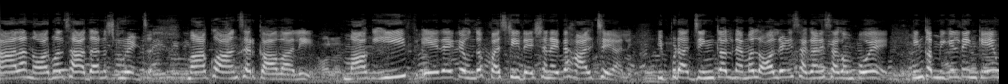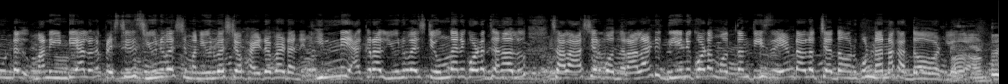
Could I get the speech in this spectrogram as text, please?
చాలా నార్మల్ సాధారణ స్టూడెంట్స్ మాకు ఆన్సర్ కావాలి. మాకు ఈ ఏదైతే ఉందో ఫస్ట్ ఈ దేశం అయితే హాల్ చేయాలి. ఇప్పుడు ఆ జింకలు నెమలు ఆల్రెడీ సగానికి సగం పోయాయి. ఇంకా మిగిలితే ఇంకేం ఉండదు. మన ఇండియాలోనే ప్రెస్టీజియస్ యూనివర్సిటీ మన యూనివర్సిటీ ఆఫ్ హైదరాబాద్ అనేది ఇన్ని ఎకరాల యూనివర్సిటీ ఉందని కూడా జనాలు చాలా ఆశ్చర్యపోతున్నారు. అలాంటి దీన్ని కూడా మొత్తం తీసి ఏం డెవలప్ చేద్దాం అనుకుంటున్నారు నాకు అర్థం అవ్వట్లేదు. అంటే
